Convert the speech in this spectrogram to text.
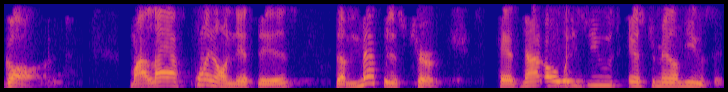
god. My last point on this is the Methodist Church has not always used instrumental music.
